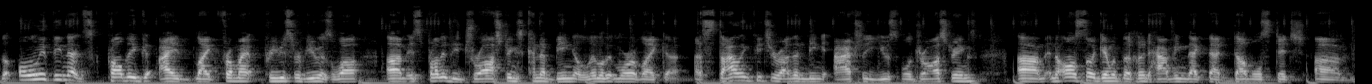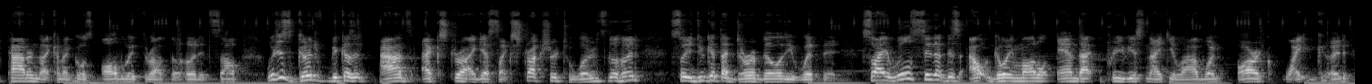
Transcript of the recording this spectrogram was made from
The only thing that's probably I like from my previous review as well um, is probably the drawstrings kind of being a little bit more of like a, a styling feature rather than being actually useful drawstrings. Um, and also again with the hood having like that double stitch um, pattern that kind of goes all the way throughout the hood itself, which is good because it adds extra, I guess, like structure towards the hood. So you do get that durability with it. So I will say that this outgoing model and that previous Nike Lab one are quite good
